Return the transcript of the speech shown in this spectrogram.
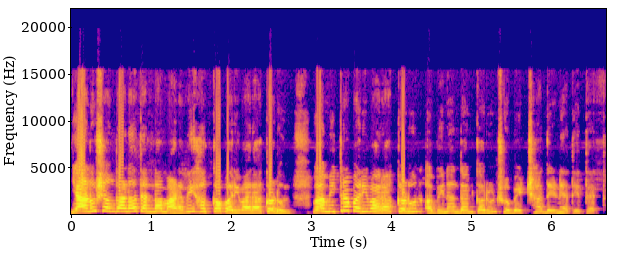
या अनुषंगानं त्यांना मानवी हक्क परिवाराकडून व मित्र परिवाराकडून अभिनंदन करून शुभेच्छा देण्यात येत आहेत.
